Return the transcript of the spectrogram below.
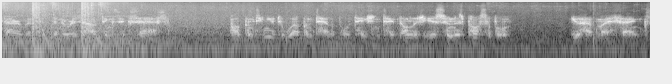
experiment has been a resounding success. I'll continue to work on teleportation technology as soon as possible. You have my thanks.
